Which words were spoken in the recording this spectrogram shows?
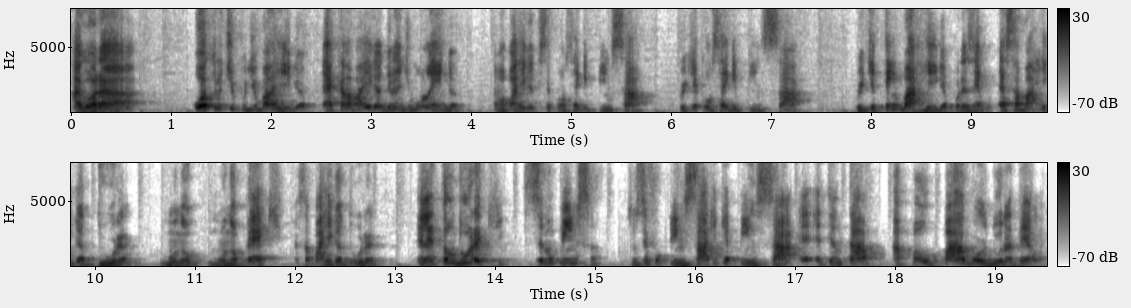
Agora, outro tipo de barriga é aquela barriga grande molenga. É uma barriga que você consegue pinçar. Por que consegue pinçar? Porque tem barriga, por exemplo, essa barriga dura, mono, monopec, essa barriga dura, ela é tão dura que você não pinça. Se você for pinçar, o que é pinçar? É, é tentar apalpar a gordura dela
